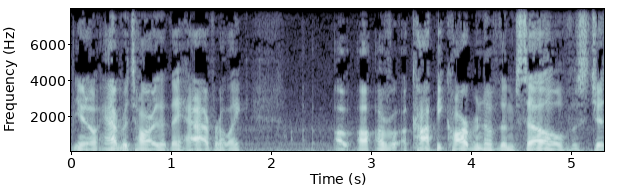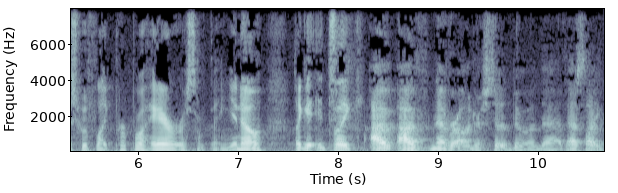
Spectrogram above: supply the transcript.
you know avatar that they have or like a, a, a copy carbon of themselves just with like purple hair or something, you know? Like it, it's like I've I've never understood doing that. That's like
